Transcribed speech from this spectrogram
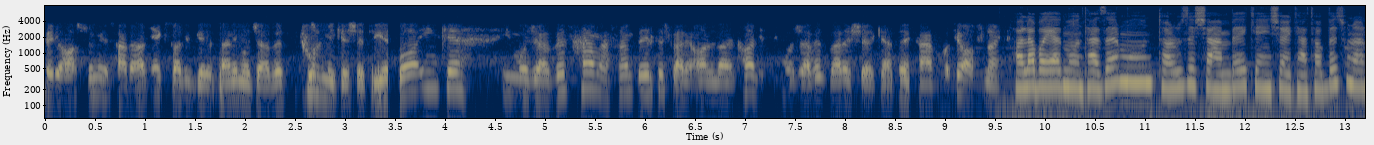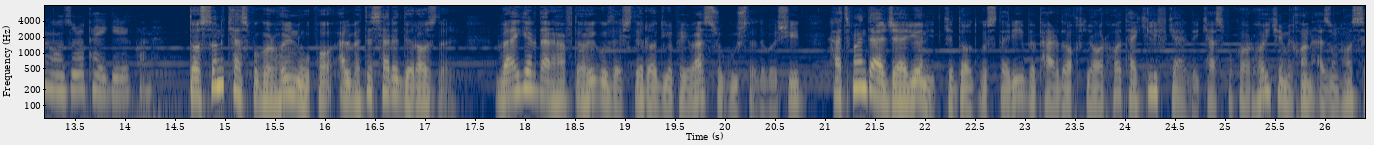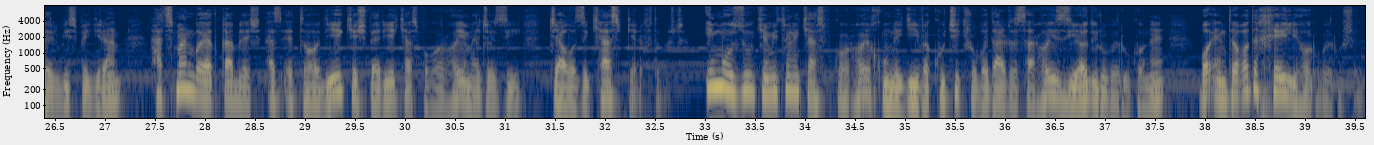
خیلی آسون نیست یک سالی گرفتن مجوز. طول می‌کشه دیگه. با اینکه این مجوز هم اصلا بلتش برای آنلاین ها نیست. این مجوز برای شرکت های تبلیغاتی آفلاین. حالا باید منتظر موند تا روز شنبه که این شرکت ها بتونن موضوع رو پیگیری کنه داستان کسب و کارهای نوپا البته سر دراز داره. و اگر در هفته های گذشته رادیو پیوست رو گوش داده باشید حتما در جریانید که دادگستری به پرداختیارها تکلیف کرده کسب و کارهایی که می‌خوان از اونها سرویس بگیرن حتما باید قبلش از اتحادیه کشوری کسب و کارهای مجازی جواز کسب گرفته باشه. این موضوع که می‌تونه کسب کارهای خونگی و کوچیک رو با دردسرهای زیادی روبرو کنه با انتقاد خیلی ها روبرو شده.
